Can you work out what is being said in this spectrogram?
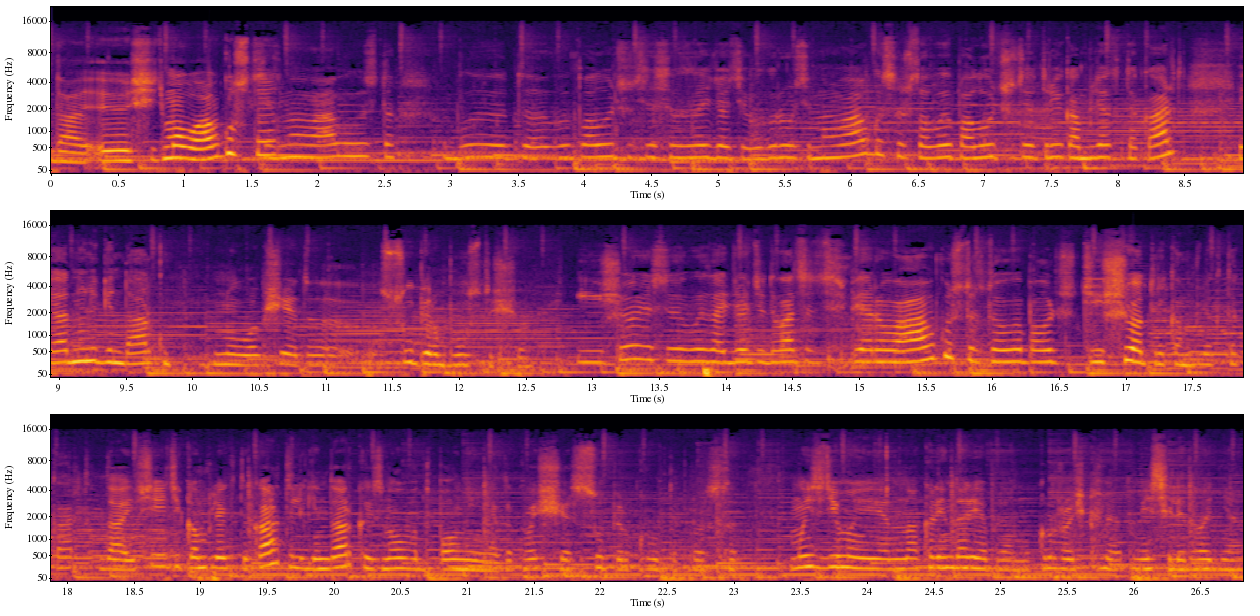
Да, э, 7 августа 7 августа будет, вы получите, если вы зайдете в игру 7 августа, что вы получите три комплекта карт и одну легендарку. Ну, вообще, это супер буст еще. И еще, если вы зайдете 21 августа, то вы получите еще три комплекта карт. Да, и все эти комплекты карт легендарка из нового дополнения. Так вообще супер круто просто. Мы с Димой на календаре прям кружочками отметили два дня.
